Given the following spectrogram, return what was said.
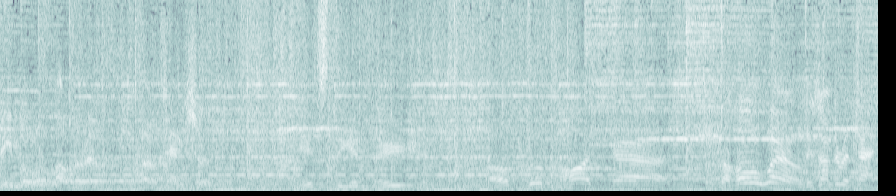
People of Earth, attention. It's the invasion of the podcast. The whole world is under attack.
